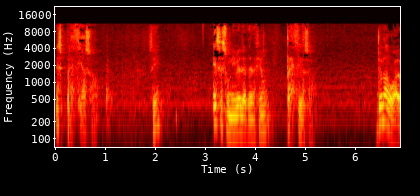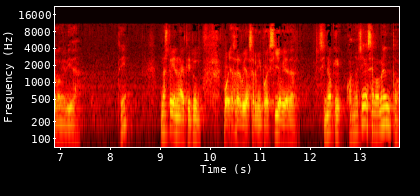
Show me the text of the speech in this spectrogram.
es precioso. ¿Sí? Ese es un nivel de atención precioso. Yo no hago algo en mi vida. ¿Sí? No estoy en una actitud, voy a hacer, voy a hacer mi poesía, voy a dar. Sino que cuando llegue ese momento,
